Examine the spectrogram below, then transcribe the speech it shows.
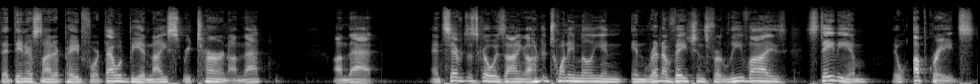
that Daniel Snyder paid for it. That would be a nice return on that, on that. And San Francisco is eyeing 120 million in renovations for Levi's Stadium. They will upgrades.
